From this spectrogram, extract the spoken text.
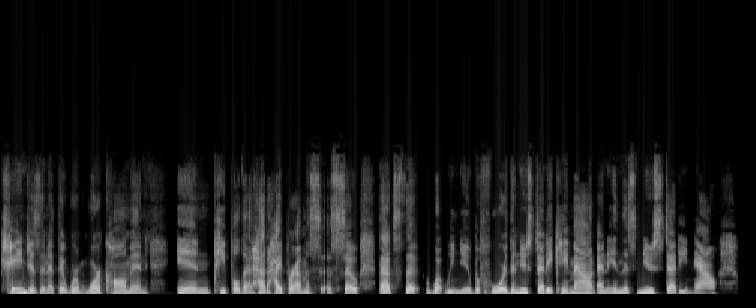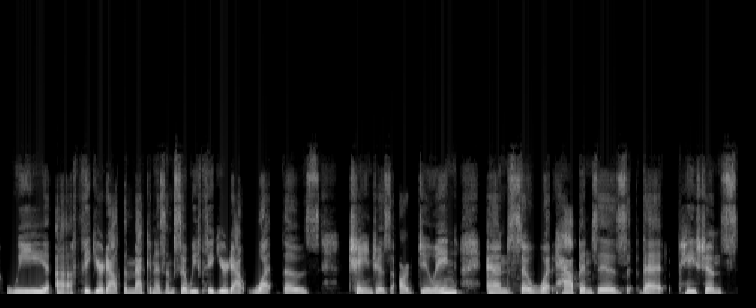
changes in it that were more common in people that had hyperemesis. So that's the what we knew before the new study came out, and in this new study now we uh, figured out the mechanism. So we figured out what those changes are doing, and so what happens is that patients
